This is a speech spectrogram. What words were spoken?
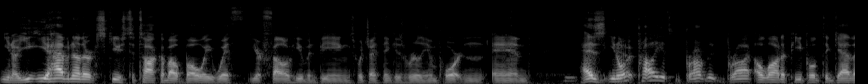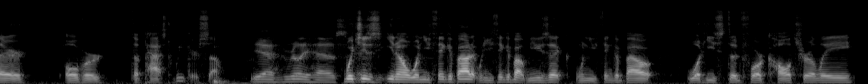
you know you, you have another excuse to talk about Bowie with your fellow human beings, which I think is really important and has you know it probably it's probably brought a lot of people together over the past week or so Yeah, it really has. which is you know when you think about it when you think about music when you think about what he stood for culturally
